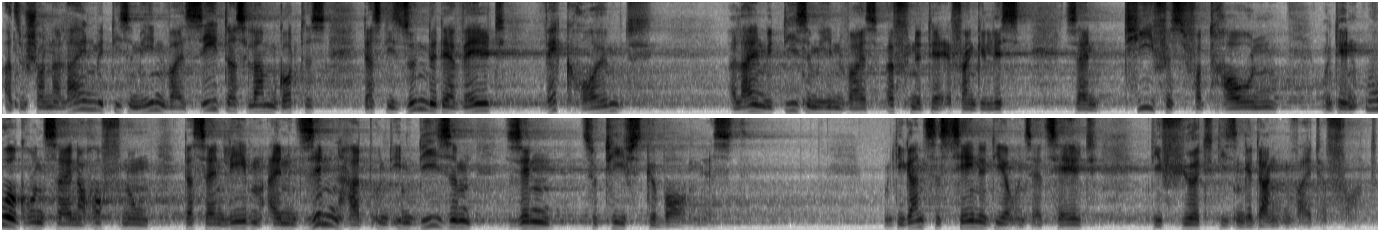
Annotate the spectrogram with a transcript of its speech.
Also schon allein mit diesem Hinweis, seht das Lamm Gottes, das die Sünde der Welt wegräumt, allein mit diesem Hinweis öffnet der Evangelist sein tiefes Vertrauen und den Urgrund seiner Hoffnung, dass sein Leben einen Sinn hat und in diesem Sinn zutiefst geborgen ist. Und die ganze Szene, die er uns erzählt, die führt diesen Gedanken weiter fort.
